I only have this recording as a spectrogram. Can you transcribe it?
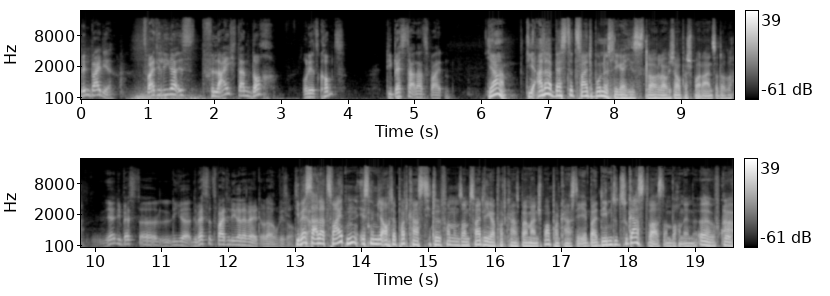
bin bei dir. Zweite Liga ist vielleicht dann doch, und jetzt kommt's, die beste aller Zweiten. Ja, die allerbeste zweite Bundesliga hieß es, glaube glaub ich, auch bei Sport 1 oder so. Ja, die beste äh, Liga, die beste zweite Liga der Welt oder irgendwie so. Die beste ja. aller Zweiten ist nämlich auch der Podcast-Titel von unserem Zweitliga-Podcast bei meinsportpodcast.de, bei dem du zu Gast warst am Wochenende. Äh, Ah.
